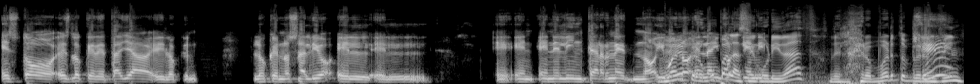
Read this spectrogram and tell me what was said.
Esto es lo que detalla y lo que, lo que nos salió el, el eh, en, en, el internet, ¿no? Y bueno, preocupa la, la, seguridad del aeropuerto, pero ¿Sí? en fin,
